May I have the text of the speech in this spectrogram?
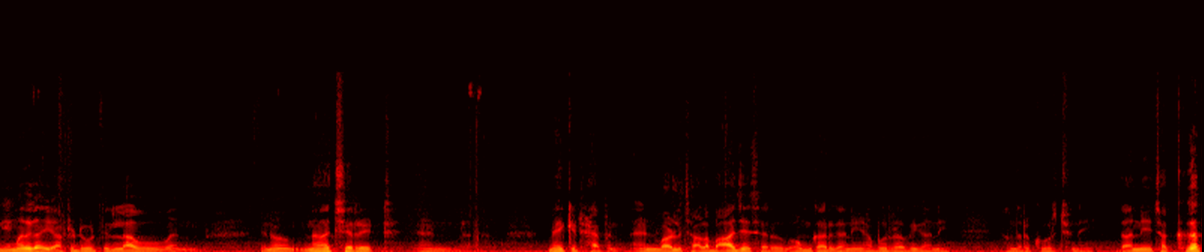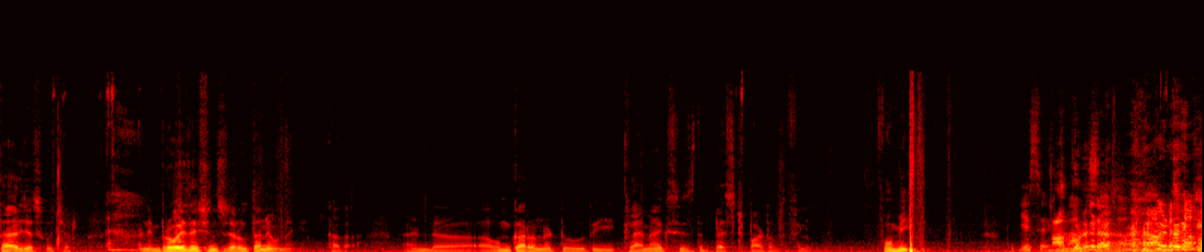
నెమ్మదిగా you have to do it with love and you know nurture it and make it happen and వాళ్ళు చాలా బాగా చేశారు ఓంకార్ కానీ అబుర్ రవి కానీ అందరూ కూర్చుని. దాన్ని చక్కగా తయారు చేసుకొచ్చారు. అండ్ ఇంప్రవైజేషన్స్ జరుగుతూనే ఉన్నాయి కథ అండ్ ఓంకార్ అన్నట్టు the climax is the best part of the film. For me నాకు కూడా సార్ అందరికీ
